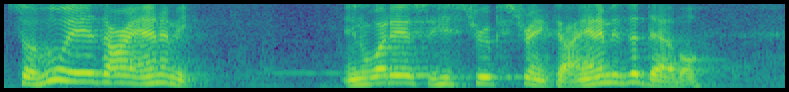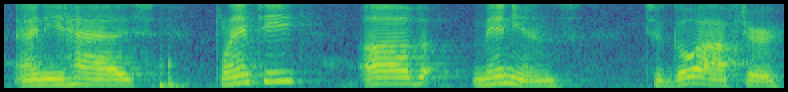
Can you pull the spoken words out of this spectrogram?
So, who is our enemy? And what is his troop strength? Our enemy is the devil, and he has plenty of minions to go after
